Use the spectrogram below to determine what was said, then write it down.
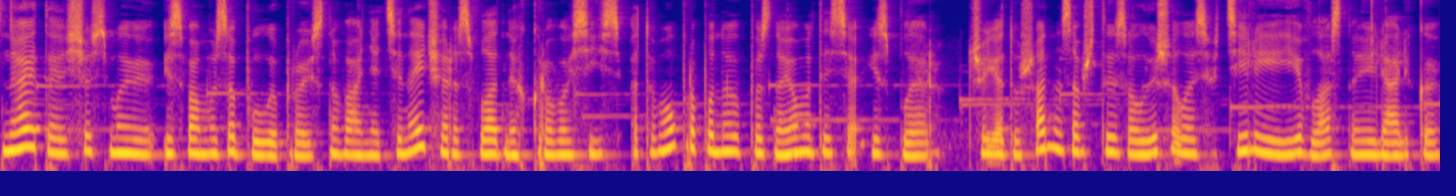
Знаєте, щось ми із вами забули про існування ціней через владних кровосісь, а тому пропоную познайомитися із Блер, чия душа назавжди залишилась в тілі її власної ляльки.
